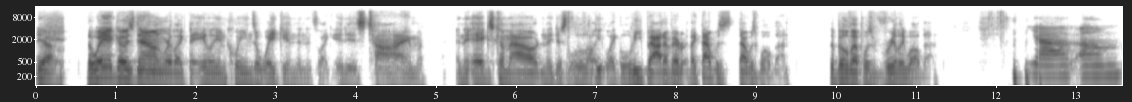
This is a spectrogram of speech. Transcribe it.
yeah, the way it goes down where like the alien queen's awakened and it's like, it is time. And the eggs come out and they just like leap out of every, like that was, that was well done. The buildup was really well done yeah. Um,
